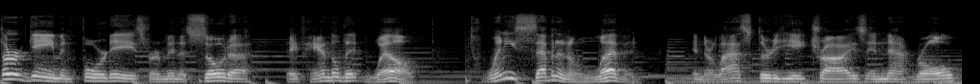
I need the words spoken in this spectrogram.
Third game in 4 days for Minnesota. They've handled it well. 27 and 11 in their last 38 tries in that role.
